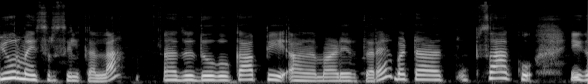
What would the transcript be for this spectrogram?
ಪ್ಯೂರ್ ಮೈಸೂರು ಸಿಲ್ಕ್ ಅಲ್ಲ. ಅದ್ರದ್ದು ಕಾಪಿ ಮಾಡಿರ್ತಾರೆ. ಬಟ್ ಸಾಕು. ಈಗ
